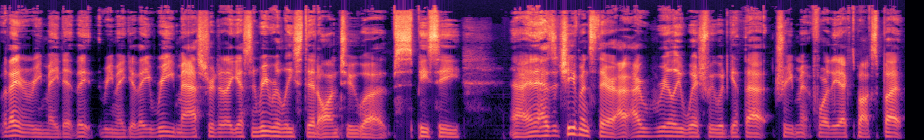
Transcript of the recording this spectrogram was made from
well, they didn't remade it they remake it they remastered it I guess and re-released it onto uh, PC uh, and it has achievements there. I, I really wish we would get that treatment for the Xbox but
